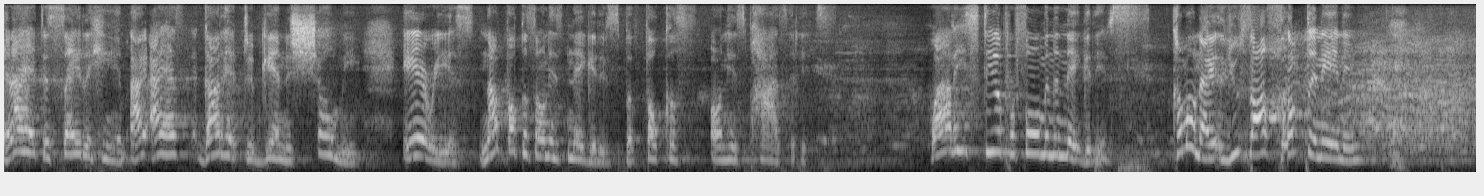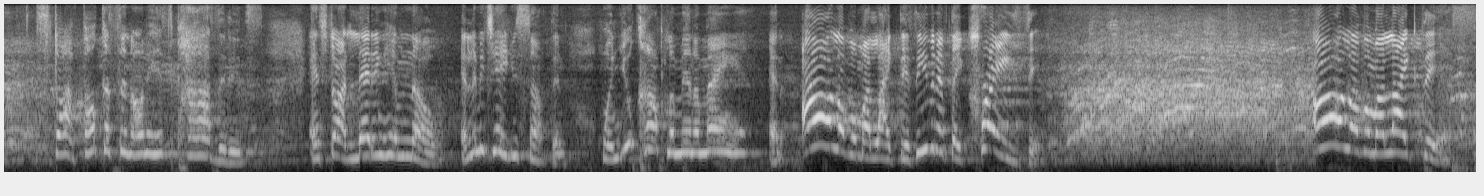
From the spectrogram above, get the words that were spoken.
And I had to say to him, I, I asked, God had to begin to show me areas, not focus on his negatives, but focus on his positives. While he's still performing the negatives. Come on now, you saw something in him. Start focusing on his positives and start letting him know. And let me tell you something. When you compliment a man, and all of them are like this, even if they crazy are like this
